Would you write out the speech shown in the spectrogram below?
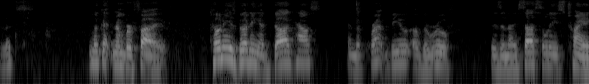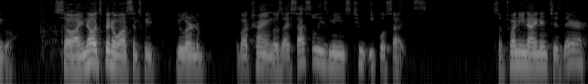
let's Look at number five. Tony is building a doghouse, and the front view of the roof is an isosceles triangle. So I know it's been a while since we you learned about triangles. Isosceles means two equal sides. So 29 inches there,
